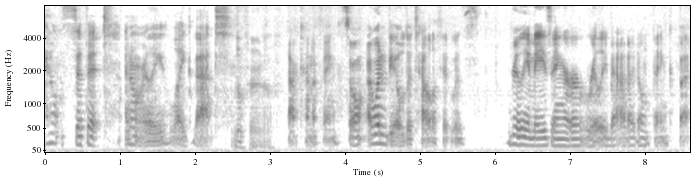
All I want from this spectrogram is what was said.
I don't sip it. I don't really like that no, fair enough. that kind of thing. So I wouldn't be able to tell if it was really amazing or really bad. I don't think, but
